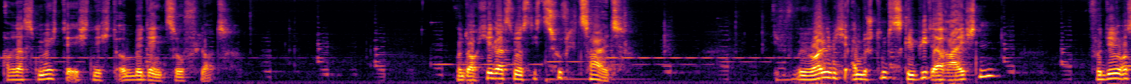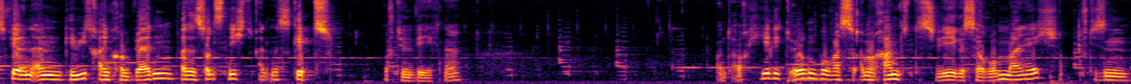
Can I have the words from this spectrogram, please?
Aber das möchte ich nicht unbedingt so flott. Und auch hier lassen wir uns nicht zu viel Zeit. Wir wollen nämlich ein bestimmtes Gebiet erreichen, von dem aus wir in ein Gebiet reinkommen werden, was es sonst nicht anders gibt auf dem Weg. Ne? Auch hier liegt irgendwo was am Rand des Weges herum, meine ich. Auf diesen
